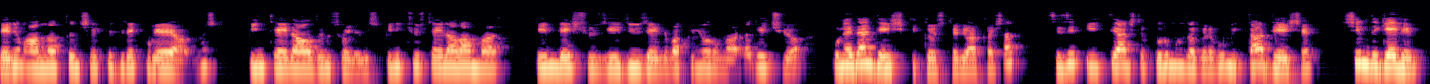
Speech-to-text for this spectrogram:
benim anlattığım şekli direkt buraya yazmış. 1000 TL aldığını söylemiş. 1200 TL alan var. 1500, 750 bakın yorumlarda geçiyor. Bu neden değişiklik gösteriyor arkadaşlar? Sizin ihtiyaçlık durumunuza göre bu miktar değişir. Şimdi gelin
